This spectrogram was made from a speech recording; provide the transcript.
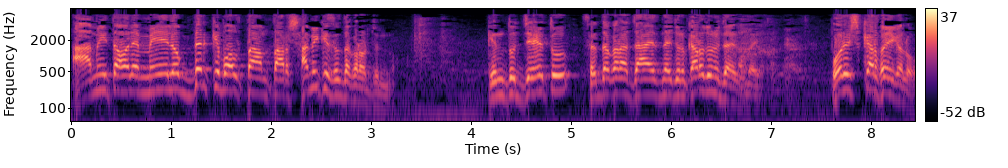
আমি তাহলে মেয়ে লোকদেরকে বলতাম তার স্বামীকে সেজদা করার জন্য। কিন্তু যেহেতু সেজদা করা জায়েজ নেই কারও জন্য জায়েজ নাই। পরিষ্কার হয়ে গেল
